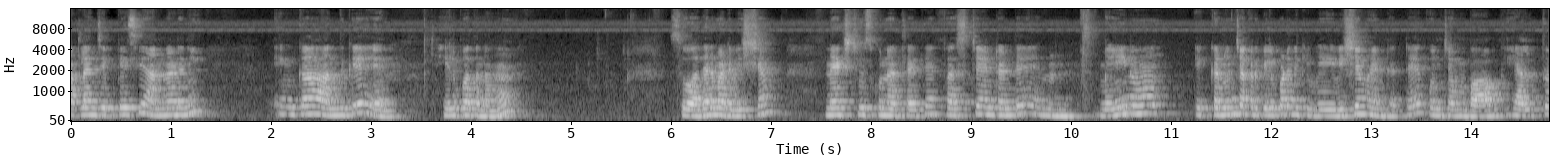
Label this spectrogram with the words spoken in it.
అట్లా అని చెప్పేసి అన్నాడని ఇంకా అందుకే వెళ్ళిపోతున్నాము. సో అదనమాట విషయం. నెక్స్ట్ చూసుకున్నట్లయితే ఫస్ట్ ఏంటంటే మెయిన్ ఇక్కడ నుంచి అక్కడికి వెళ్ళిపోవడానికి విషయం ఏంటంటే కొంచెం బాబుకి హెల్త్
